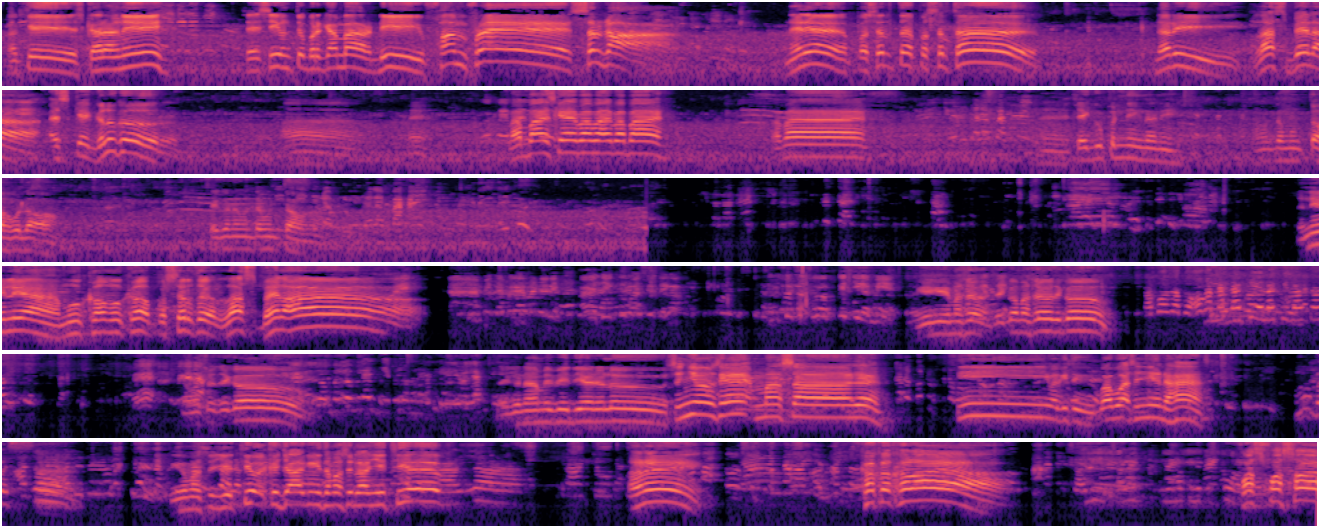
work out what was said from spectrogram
Okey, sekarang ni sesi untuk bergambar di Farm Fresh Serda. Ini dia peserta-peserta dari Las Bella SK Gelugur. Ah, eh. Bye bye SK, bye bye, bye bye. Bye bye. Eh, cikgu pening dah ni. Muntah-muntah pula. Cikgu nak muntah-muntah. Ini dia muka-muka peserta Las Bella. Gigi masuk, cikgu masuk, cikgu. Sabar, sabar. Orang lelaki, lelaki belakang. Masuk cikgu. Lagi. Cikgu nak ambil video dulu. Senyum sikit, masa je. Ih, begitu. Buat-buat senyum dah ha. Mu besar. Kita masuk YouTube kejap lagi kita masuk dalam YouTube. Ani. Coca-Cola. Fas-fasa.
